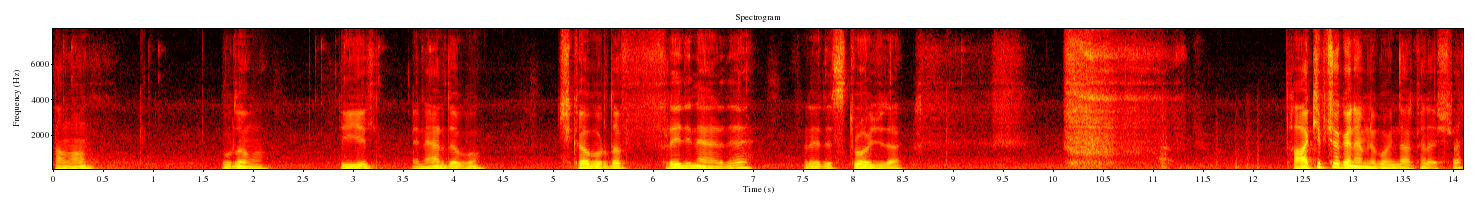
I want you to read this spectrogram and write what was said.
Tamam. Burada mı? Değil. E nerede bu? Chica burada. Freddy nerede? Freddy Stroge'da. Takip çok önemli bu oyunda arkadaşlar.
